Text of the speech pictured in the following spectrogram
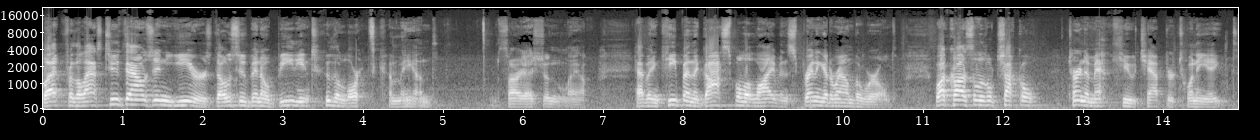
But for the last 2,000 years, those who've been obedient to the Lord's command, I'm sorry, I shouldn't laugh have been keeping the gospel alive and spreading it around the world. What caused a little chuckle? Turn to Matthew chapter 28.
